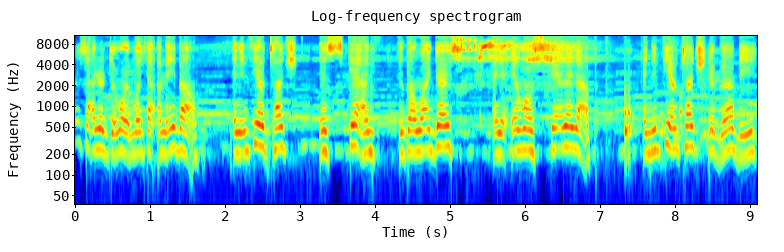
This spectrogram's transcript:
Inside the room with the amiibo. And if you touch the skin, you go like this, and it will scan it up. And if you touch the Kirby,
